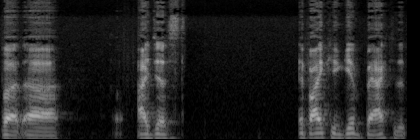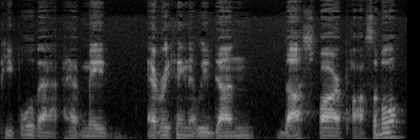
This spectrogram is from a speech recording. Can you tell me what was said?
But uh, I just, if I can give back to the people that have made everything that we've done thus far possible,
